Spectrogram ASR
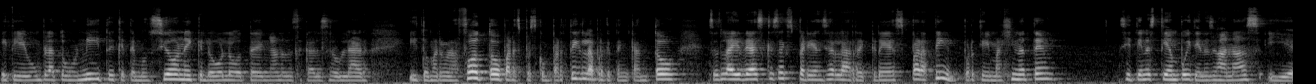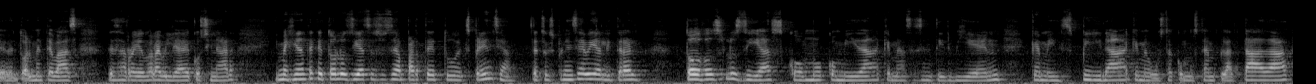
y te lleve un plato bonito y que te emocione y que luego, luego te den ganas de sacar el celular y tomar una foto para después compartirla porque te encantó. Entonces la idea es que esa experiencia la recrees para ti, porque imagínate si tienes tiempo y tienes ganas y eventualmente vas desarrollando la habilidad de cocinar, imagínate que todos los días eso sea parte de tu experiencia, de tu experiencia de vida literal todos los días como comida que me hace sentir bien, que me inspira, que me gusta cómo está emplatada,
